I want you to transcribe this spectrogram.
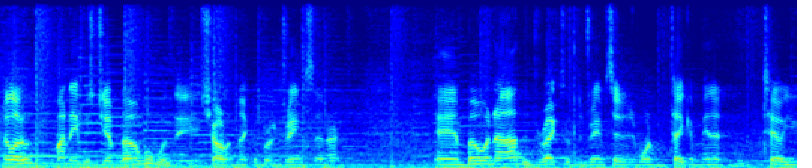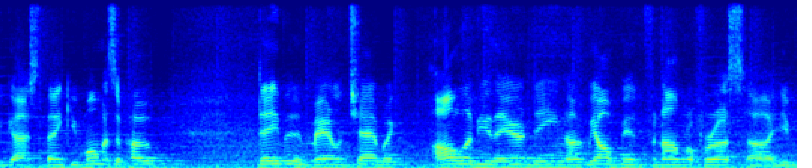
Hello, my name is Jim Noble with the Charlotte Mecklenburg Dream Center. And Bo and I, the director of the Dream Center, wanted to take a minute and tell you guys thank you. Moments of Hope, David and Marilyn Chadwick, all of you there, Dean, uh, we all been phenomenal for us. Uh, you,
